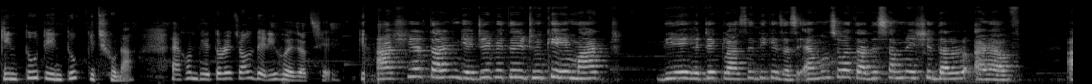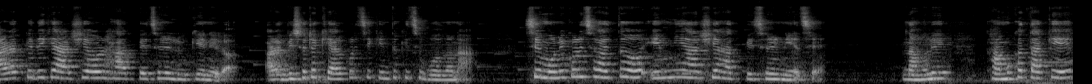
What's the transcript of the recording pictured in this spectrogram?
কিন্তু টিন্তু কিছু না। এখন ভেতরে চল দেরি হয়ে যাচ্ছে। আশিয়ার তারিন গেটের ভেতরে ঢুকে মাঠ দিয়ে হেঁটে ক্লাসের দিকে যাচ্ছে। এমন সময় তাদের সামনে এসে দাঁড়াল আরাফ। আরাফকে দেখে আশিয়া ওর হাত পেছনে লুকিয়ে নিল। আর বিষয়টা খেয়াল করেছে কিন্তু কিছু বলল না। সে মনে করেছে হয়তো এমনি আশিয়া হাত পেছনে নিয়েছে। না হলে খামোখা তাকে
